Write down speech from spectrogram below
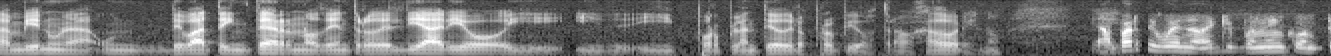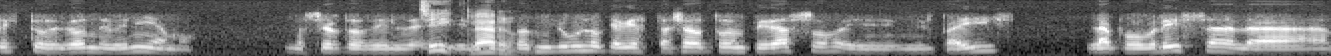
también una, un debate interno dentro del diario y, por planteo de los propios trabajadores, ¿no? Aparte, bueno, hay que poner en contexto de dónde veníamos, ¿no es cierto? Del, sí, claro. 2001 que había estallado todo en pedazos en el país, la pobreza, la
